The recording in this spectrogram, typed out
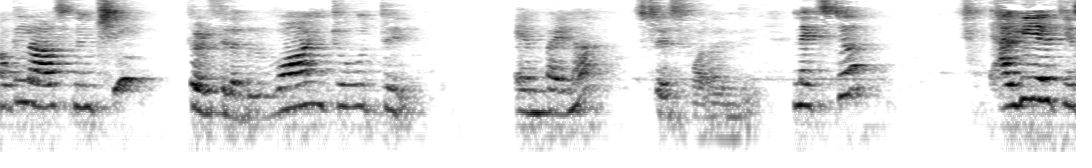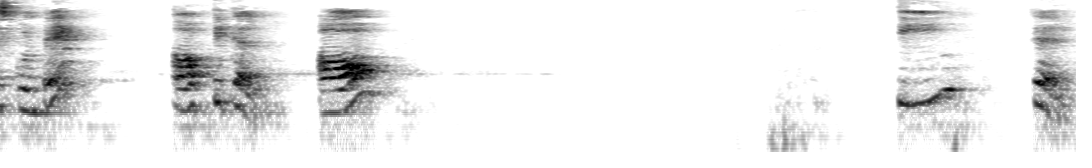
okay last నుంచి third syllable. One two three. M పైన స్ట్రెస్ ఫాలో అయింది. నెక్స్ట్ ఐడియల్ తీసుకుంటే ఆప్టికల్ ఆ టీకల్.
